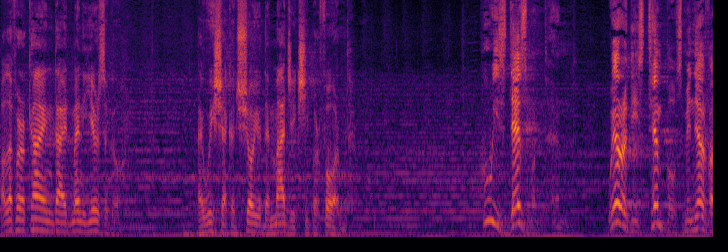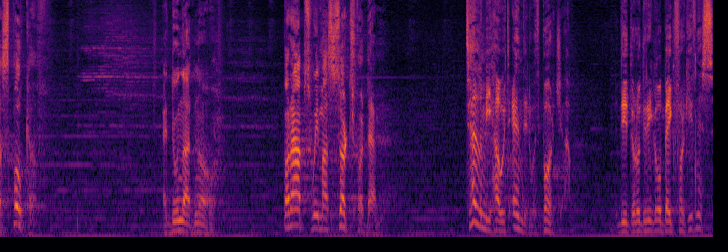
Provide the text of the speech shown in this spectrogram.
All of her kind died many years ago. I wish I could show you the magic she performed. Who is Desmond, and where are these temples Minerva spoke of? I do not know. Perhaps we must search for them. Tell me how it ended with Borgia. Did Rodrigo beg forgiveness?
